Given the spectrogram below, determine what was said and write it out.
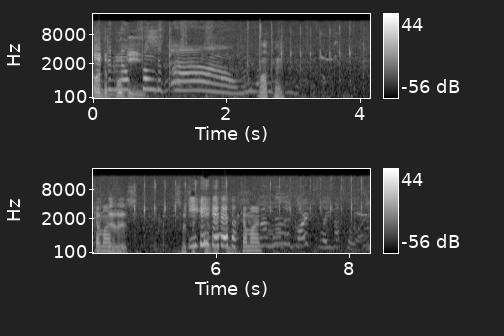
Oh, the boogies. The. Okay. Come If on. There is such a positive. Come on. Mum, will the goats leave us alone?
